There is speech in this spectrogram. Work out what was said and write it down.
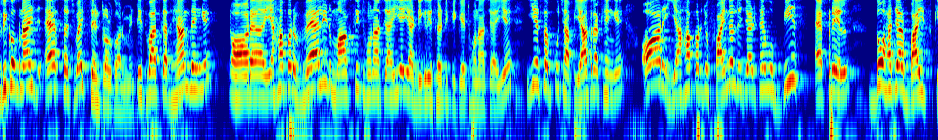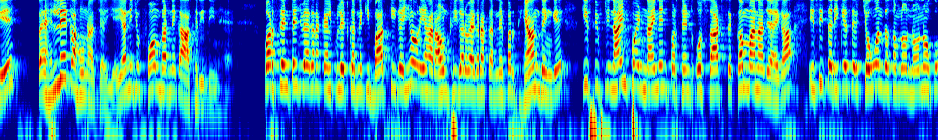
recognise as such by central government इस बात का ध्यान देंगे। और यहाँ पर वैलिड मार्कशीट होना चाहिए या डिग्री सर्टिफिकेट होना चाहिए, ये सब कुछ आप याद रखेंगे। और यहाँ पर जो फाइनल रिज़ल्ट है वो 20 अप्रैल 2022 के पहले का होना चाहिए, यानी जो फॉर्म भरने का आखिरी दिन है। परसेंटेज वगैरह कैलकुलेट करने की बात की गई है और यहाँ राउंड फिगर वगैरह करने पर ध्यान देंगे कि 59.99 परसेंट को 60 से कम माना जाएगा। इसी तरीके से चौवन दशमलव नौ नौ को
